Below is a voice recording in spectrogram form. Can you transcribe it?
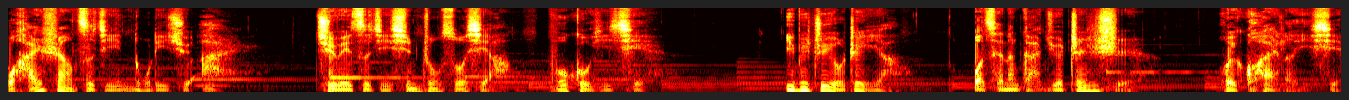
我还是让自己努力去爱，去为自己心中所想不顾一切，因为只有这样，我才能感觉真实，会快乐一些。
